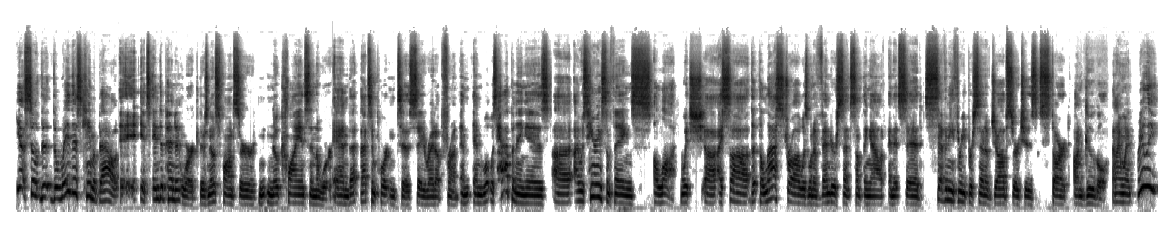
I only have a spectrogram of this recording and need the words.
yeah, so the the way this came about, i it's independent work. There's no sponsor, n- no clients in the work, and that that's important to say right up front. And and what was happening is uh, I was hearing some things a lot, which uh, I saw that the last straw was when a vendor sent something out and it said 73% of job searches start on Google, and I went, really?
